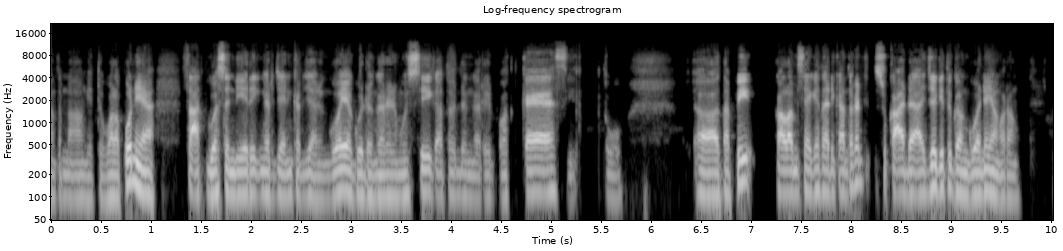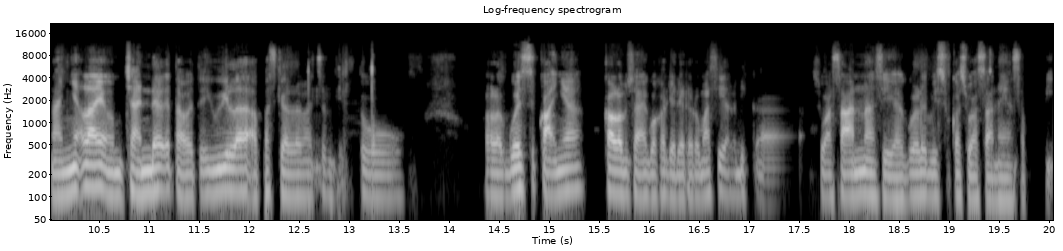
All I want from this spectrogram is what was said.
yang tenang gitu. Walaupun ya saat gue sendiri ngerjain kerjaan gue ya gue dengerin musik atau dengerin podcast gitu. Uh, tapi kalau misalnya kita di kantor kan suka ada aja gitu gangguannya yang orang nanya lah, yang bercanda, ketawa tiwi lah, apa segala macam gitu. Kalau gue sukanya, kalau misalnya gue kerja dari rumah sih ya lebih ke suasana sih ya. Gue lebih suka suasana yang sepi.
